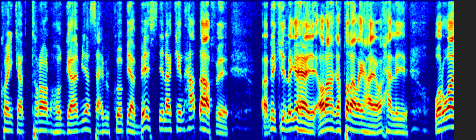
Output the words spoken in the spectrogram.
koynkan tron hogaamiya saaxiibulcobia best laakiin ha dhaafe ninkii laga hayay oraha khatara laga haya waxaa la yidhi war waa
